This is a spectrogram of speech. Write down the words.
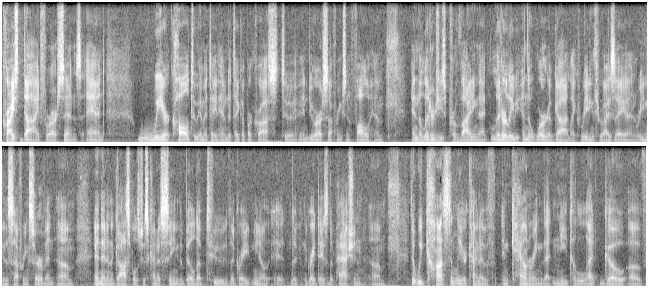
Christ died for our sins, and we are called to imitate Him, to take up our cross, to endure our sufferings, and follow Him. And the liturgy is providing that literally in the Word of God, like reading through Isaiah and reading the suffering servant, um, and then in the Gospels, just kind of seeing the build up to the great, you know, it, the, the great days of the Passion. Um, that we constantly are kind of encountering that need to let go of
